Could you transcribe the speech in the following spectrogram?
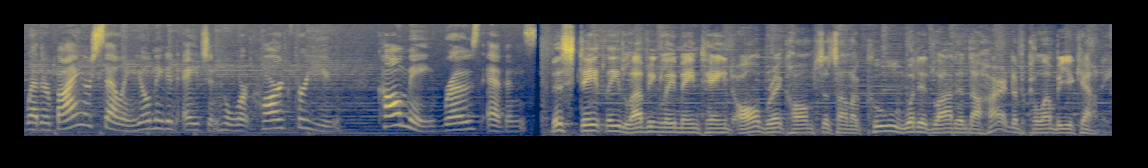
Whether buying or selling, you'll need an agent who'll work hard for you. Call me, Rose Evans. This stately, lovingly maintained all brick home sits on a cool wooded lot in the heart of Columbia County.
